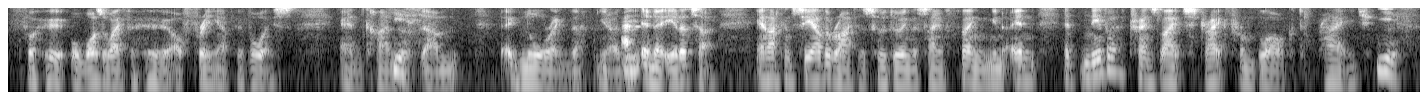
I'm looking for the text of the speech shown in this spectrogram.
for her, or was a way for her, of freeing up her voice and kind Yes. of um, ignoring the you know the And- inner editor. And I can see other writers who are doing the same thing. You know, and it never translates straight from blog to page. Yes.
